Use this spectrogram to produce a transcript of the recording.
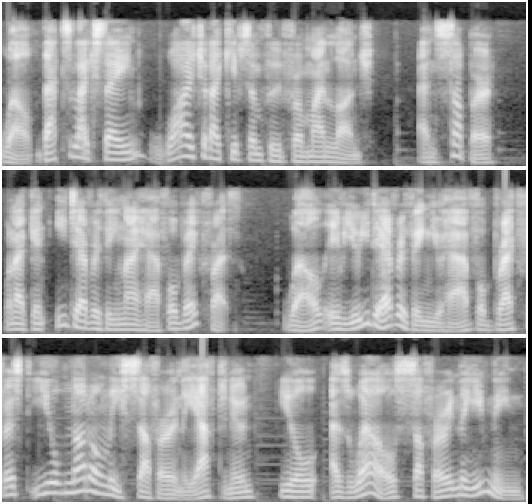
Well, that's like saying, why should I keep some food from my lunch and supper when I can eat everything I have for breakfast? Well, if you eat everything you have for breakfast, you'll not only suffer in the afternoon, you'll as well suffer in the evening.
